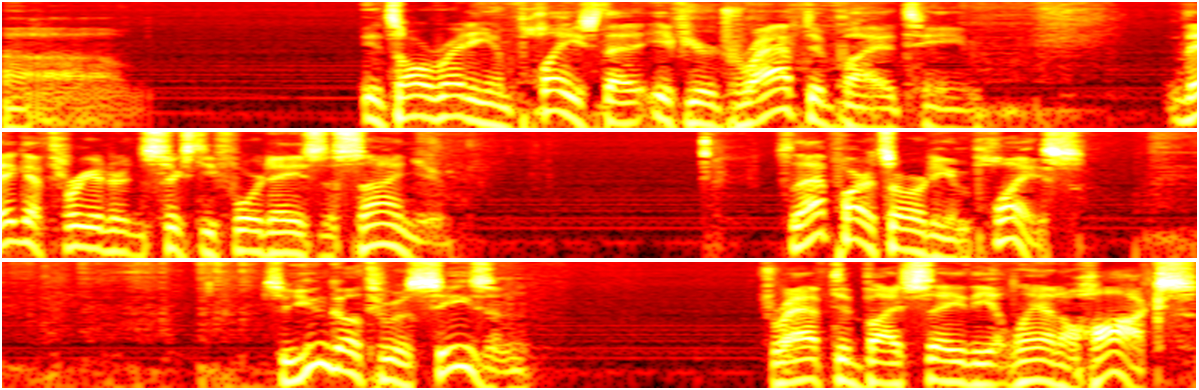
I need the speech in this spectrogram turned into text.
Uh, it's already in place that if you're drafted by a team, they got 364 days to sign you. So that part's already in place. So you can go through a season drafted by, say, the Atlanta Hawks,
